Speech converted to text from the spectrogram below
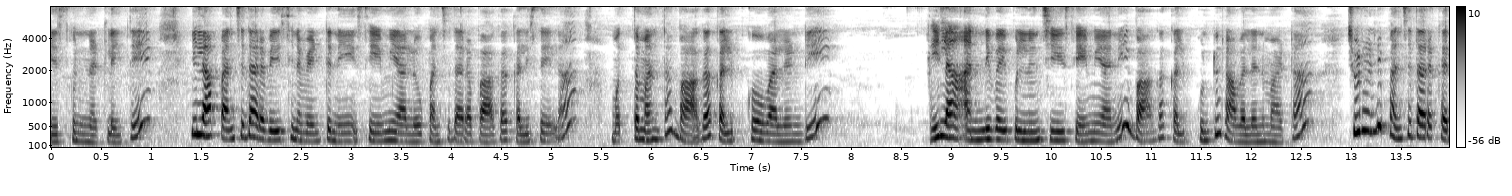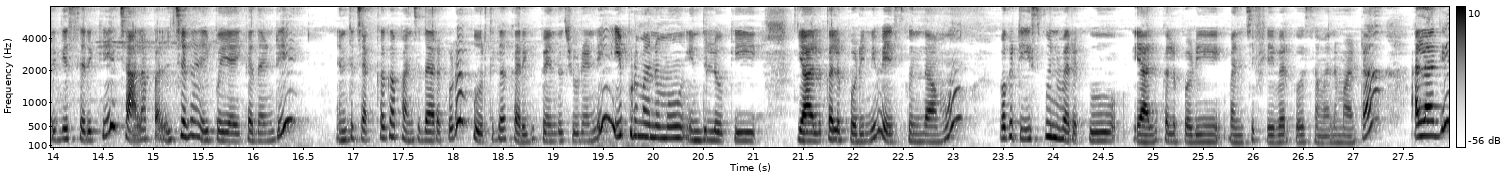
వేసుకున్నట్లయితే ఇలా పంచదార వేసిన వెంటనే సేమియాలో పంచదార బాగా కలిసేలా మొత్తం అంతా బాగా కలుపుకోవాలండి. ఇలా అన్ని వైపుల నుంచి సేమియాని బాగా కలుపుకుంటూ రావాలన్నమాట. చూడండి పంచదార కరిగేసరికి చాలా పల్చగా అయిపోయాయి కదండి. ఎంత చక్కగా పంచదార కూడా పూర్తిగా కరిగిపోయిందో చూడండి. ఇప్పుడు మనము ఇందులోకి యాలుకల పొడిని వేసుకుందాము. ఒక టీ స్పూన్ వరకు యాలకుల పొడి మంచి ఫ్లేవర్ కోసం అనమాట అలాగే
